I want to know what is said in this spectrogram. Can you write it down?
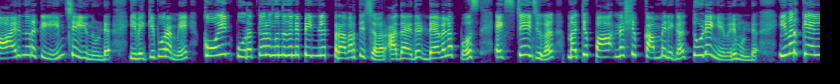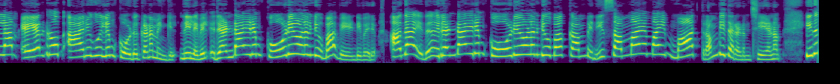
വാരിനിറക്കുകയും ചെയ്യുന്നുണ്ട്. ഇവയ്ക്ക് പുറമെ കോയിൻ പുറത്തിറങ്ങുന്നതിന് പിന്നിൽ പ്രവർത്തിച്ചവർ അതായത് ഡെവലപ്പേഴ്സ് എക്സ്ചേഞ്ചുകൾ മറ്റു പാർട്ണർഷിപ്പ് കമ്പനികൾ തുടങ്ങിയവരുമുണ്ട്. ഇവർക്കെല്ലാം എയർ ഡ്രോപ്പ് ആനുകൂല്യം കൊടുക്കണമെങ്കിൽ നിലവിൽ രണ്ടായിരം കോടിയോളം രൂപ വേണ്ടിവരും. അതായത് രണ്ടായിരം കോടിയോളം രൂപ കമ്പനി സമ്മാനമായി മാത്രം വിതരണം ചെയ്യണം. ഇത്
